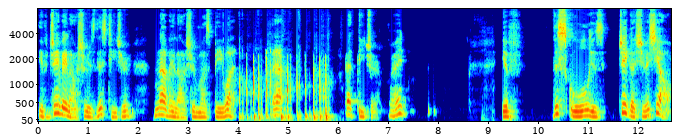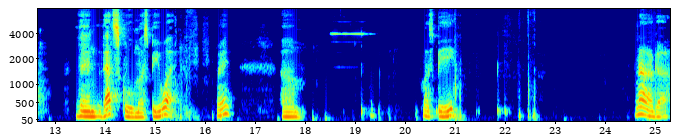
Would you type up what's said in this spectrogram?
If Jebe Lao Shi is this teacher, Nave Lao Shi must be what? That that teacher, right? If this school is Jega Xue Xiao, then that school must be what? Right? Um, must be 那个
